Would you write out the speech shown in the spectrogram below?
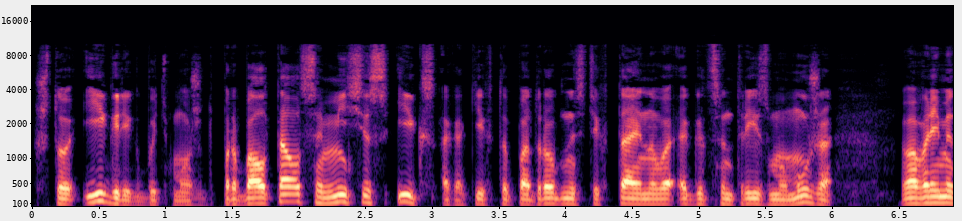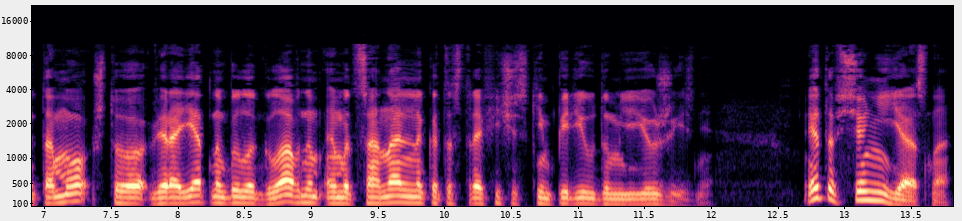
что Y, быть может, проболтался миссис X о каких-то подробностях тайного эгоцентризма мужа, во время того, что, вероятно, было главным эмоционально-катастрофическим периодом ее жизни. Это все неясно,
